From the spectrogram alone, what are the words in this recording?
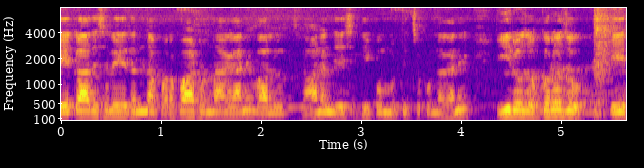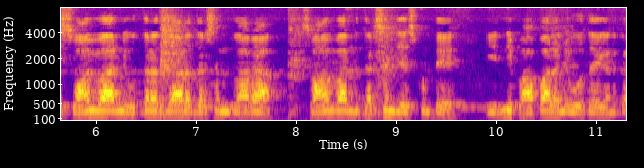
ఏకాదశిలో ఏదన్నా పొరపాటు ఉన్నా కానీ వాళ్ళు స్నానం చేసి దీపం ముట్టించుకున్నా కానీ ఈరోజు ఒక్కరోజు ఈ స్వామివారిని ఉత్తర ద్వార దర్శనం ద్వారా స్వామివారిని దర్శనం చేసుకుంటే ఇన్ని పాపాలన్నీ పోతాయి కనుక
